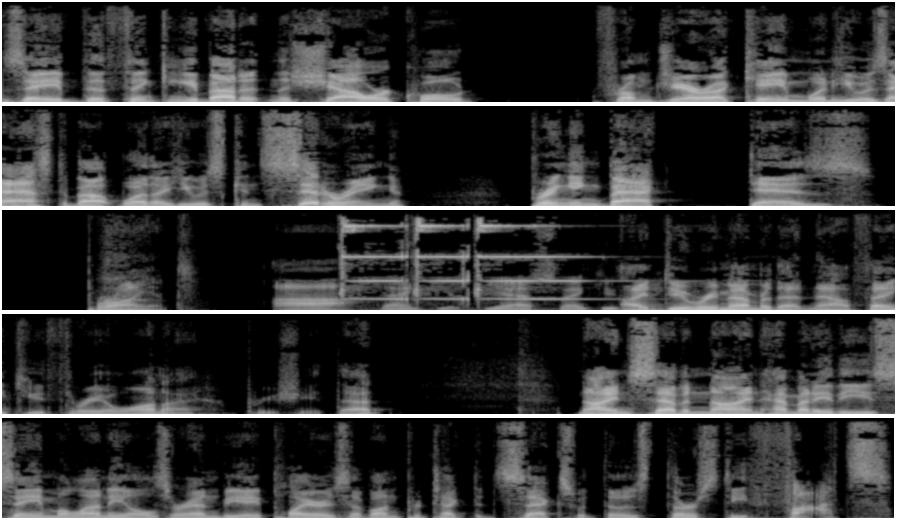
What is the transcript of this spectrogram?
Czabe, the thinking about it in the shower quote from Jarrah came when he was asked about whether he was considering bringing back Dez Bryant. Ah, thank you. Yes, thank you. I thank do remember that now. Thank you, 301. I appreciate that. 979. How many of these same millennials or NBA players have unprotected sex with those thirsty thoughts?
